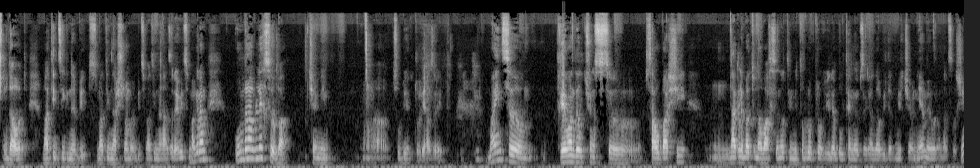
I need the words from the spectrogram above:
უდაოდ მათი ციგნებით, მათი ნაშრომებით, მათი ნაზრებით, მაგრამ უმრავლესობა ჩემი სუბიექტური აზრით მაინც დღევანდელ ჩვენს საუბარში ნაკლებად უნდა ვახსენოთ, იმიტომ რომ უფრო ღირებულ თემებზე გადავიდეთ მირჩევნია მეორე ნაწილში.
